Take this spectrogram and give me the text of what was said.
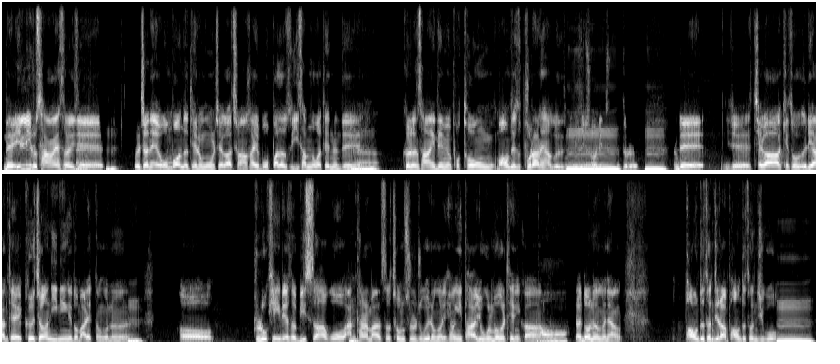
네 1, 2루 상황에서 이제 음. 그 전에 원바운드 되는 공을 제가 정확하게 못 받아서 2, 3루가 됐는데 음. 그런 상황이 되면 보통 마운드에서 불안해하거든요. 음. 어린 친구들은. 음. 근데 이제 제가 계속 의리한테 그 전 이닝에도 말했던 거는 음. 어 블로킹이 돼서 미스하고 안타를 맞아서 점수를 주고 이런 건 형이 다 욕을 먹을 테니까 어. 너는 그냥 바운드 던지라면 바운드 던지고 음.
